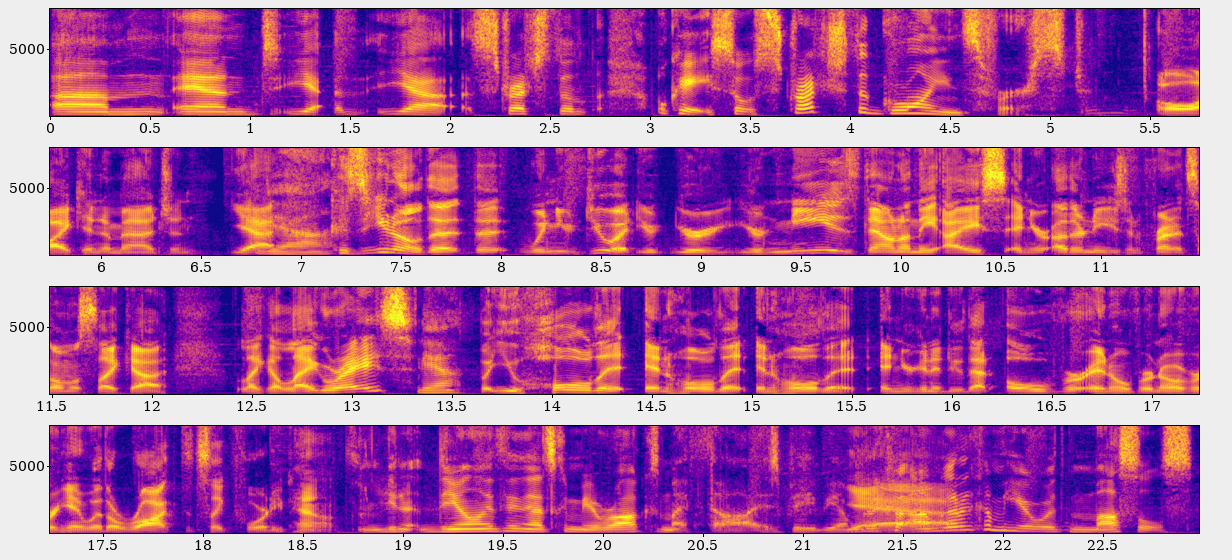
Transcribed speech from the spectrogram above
Um, and yeah, yeah, stretch the. Okay, so stretch the groins first. Oh, I can imagine. Yeah, Yeah. Because you know the, the when you do it, your, your your knee is down on the ice and your other knee is in front. It's almost like a like a leg raise. Yeah. But you hold it and hold it and hold it, and you're going to do that over and over and over again with a rock that's like 40 pounds. You know, the only thing that's going to be a rock is my thighs, baby. I'm gonna I'm Yeah. going to come here with muscles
